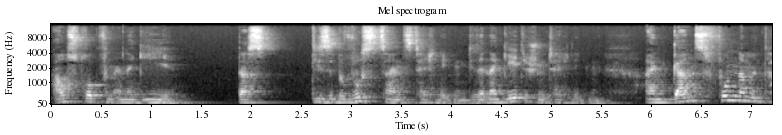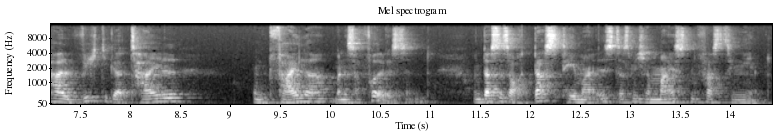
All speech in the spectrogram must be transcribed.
Ausdruck von Energie, dass diese Bewusstseinstechniken, diese energetischen Techniken, ein ganz fundamental wichtiger Teil und Pfeiler meines Erfolges sind. Und dass es auch das Thema ist, das mich am meisten fasziniert.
